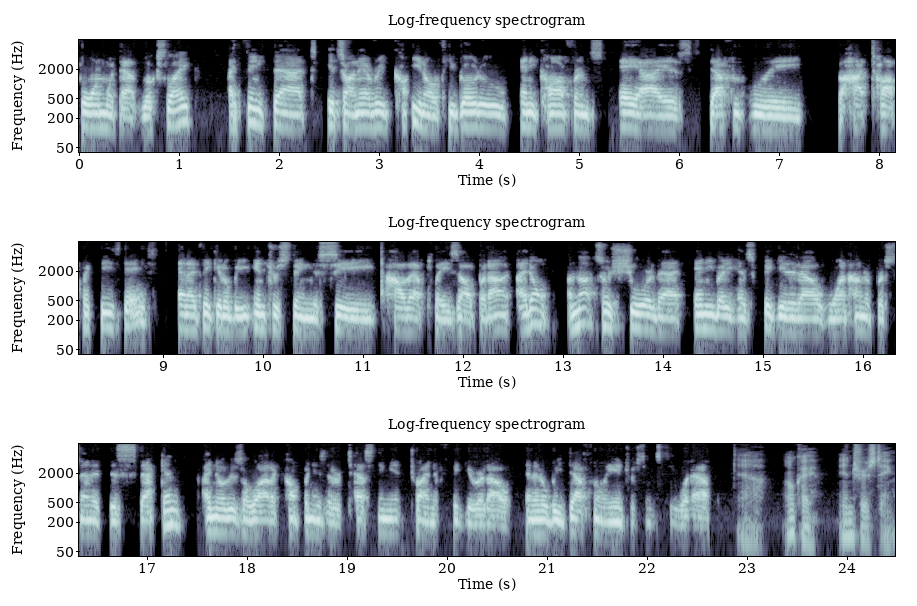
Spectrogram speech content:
form what that looks like. I think that it's on every, you know, if you go to any conference, AI is definitely the hot topic these days. And I think it'll be interesting to see how that plays out. But I, I don't, I'm not so sure that anybody has figured it out 100% at this second. I know there's a lot of companies that are testing it, trying to figure it out. And it'll be definitely interesting to see what happens. Yeah. Okay. Interesting.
